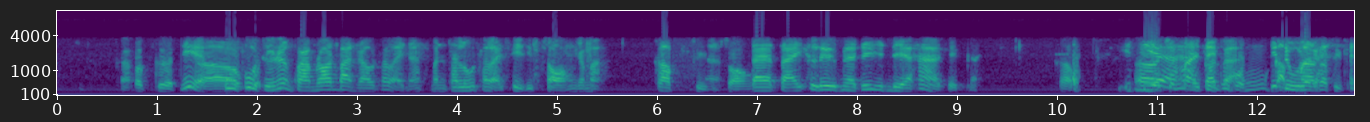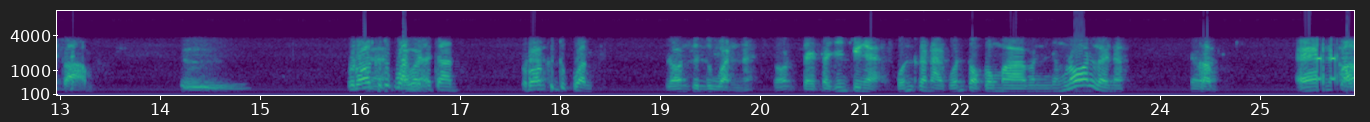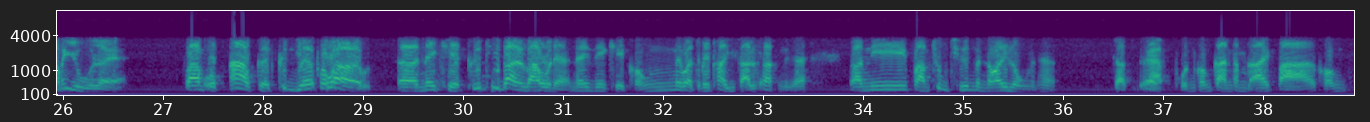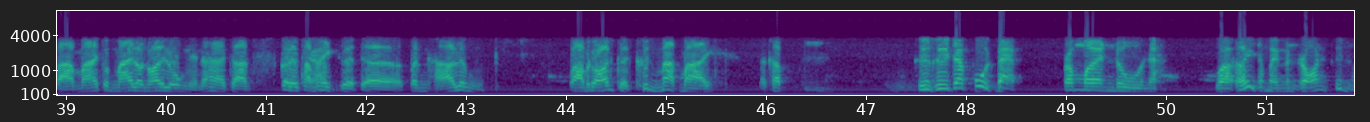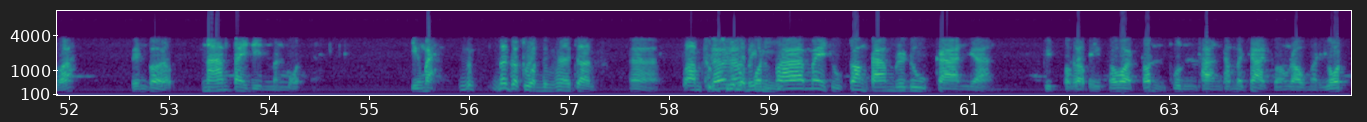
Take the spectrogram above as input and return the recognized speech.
ก็เกิดนี่เอ่อพูดพูดถึงเรื่องความร้อนบ้านเราเท่าไหร่นะมันทะลุเท่าไหร่สี่สิบสองใช่ไหมครับสี่สองแต่แต่ลืมเลยที่อินเดียห้าสิบนะครับ อินเอ่เดีอยเชียงใหม่ตอนที่ผมคิดกลับดูมาแล้วก็สี่สิบสามเออร้อนขึ้นทุกวันแต่ว่านะอาจารย์ ร้อนขึ้นทุกวัน ร้อนขึ้นทุกวันนะร้อนแต่แต่จริงๆอะฝนขนาดฝนตกลงมามันยังร้อนเลยนะใช่ไหมครับแอร์เนี่ยเอาไม่อยู่เลยอะความอบอ้าวเกิดขึ้นเยอะ เพราะว่าเอ่อในเขตพื้นที่บ้านเราเนี่ยในในเขตของไม่ว่าจะเป็นภาคอีสานหรือภาคเหนือ ตอนนี้ความชุ่มชื้นมันน้อยลงนะฮะ จากเอ่อผลของการทำลายป่าของป่าไม้ต้นไม้เราน้อยลงเนี่ยนะฮะอาจารย์ก็เลยทำให้เกิดเอ่อปัญหาเรื่องความร้อนเกิดขึ้นมากมายนะครับ คือคือจะพูดแบบประเมินดูนะว่าเอ้ยทำไมมันร้อนขึ้นวะเป็นเพราะน้ำใต้ดินมันหมดจริงไหมนั่นนั่นก็ส่วนหนึ่งฮะอาจารย์ อ่า ความชุ่มแล้วชื้นแล้วเราไม่ฝนมีฟ้าไม่ถูกต้องตามฤดูกาลอย่างผิดปกติเพราะว่าต้นทุนทางธรรมชาติของเรามันลด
